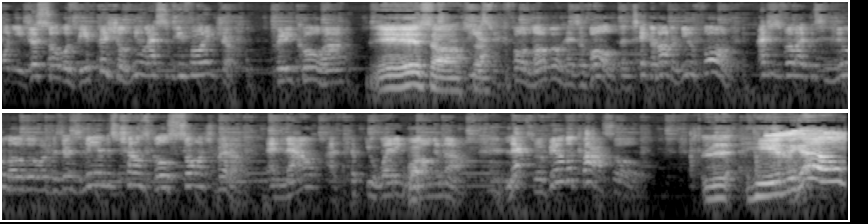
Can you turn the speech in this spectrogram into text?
What you just saw was the official new SMG4 intro. Pretty cool, huh? It is The awesome. SMG4 logo has evolved and taken on a new form. I just feel like this new logo represents me and this channel's goals so much better. And now I've kept you waiting What? long enough. Let's reveal the castle. L- Here we go.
